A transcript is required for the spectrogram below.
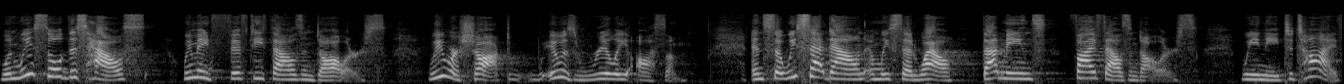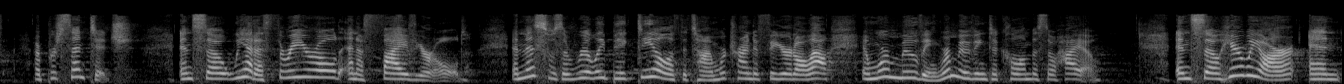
When we sold this house, we made $50,000. We were shocked. It was really awesome. And so we sat down and we said, wow, that means $5,000 we need to tithe, a percentage. And so we had a three-year-old and a five-year-old. And this was a really big deal at the time. We're trying to figure it all out. And we're moving. We're moving to Columbus, Ohio. And so here we are, and,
